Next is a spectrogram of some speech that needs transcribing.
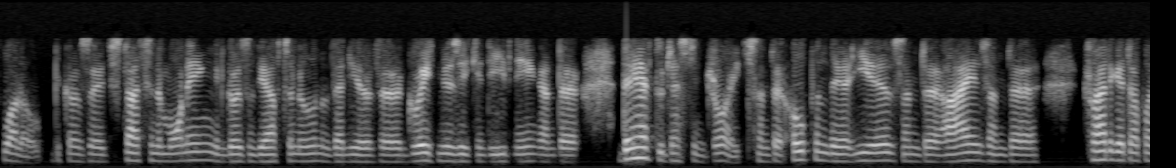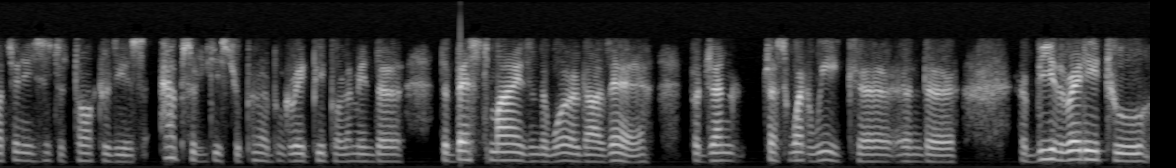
swallow because uh, it starts in the morning, it goes in the afternoon, and then you have uh, great music in the evening, and uh, they have to just enjoy it and uh, open their ears and uh, eyes and try to get opportunities to talk to these absolutely superb and great people. I mean, the the best minds in the world are there for gen- just one week, and be ready to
